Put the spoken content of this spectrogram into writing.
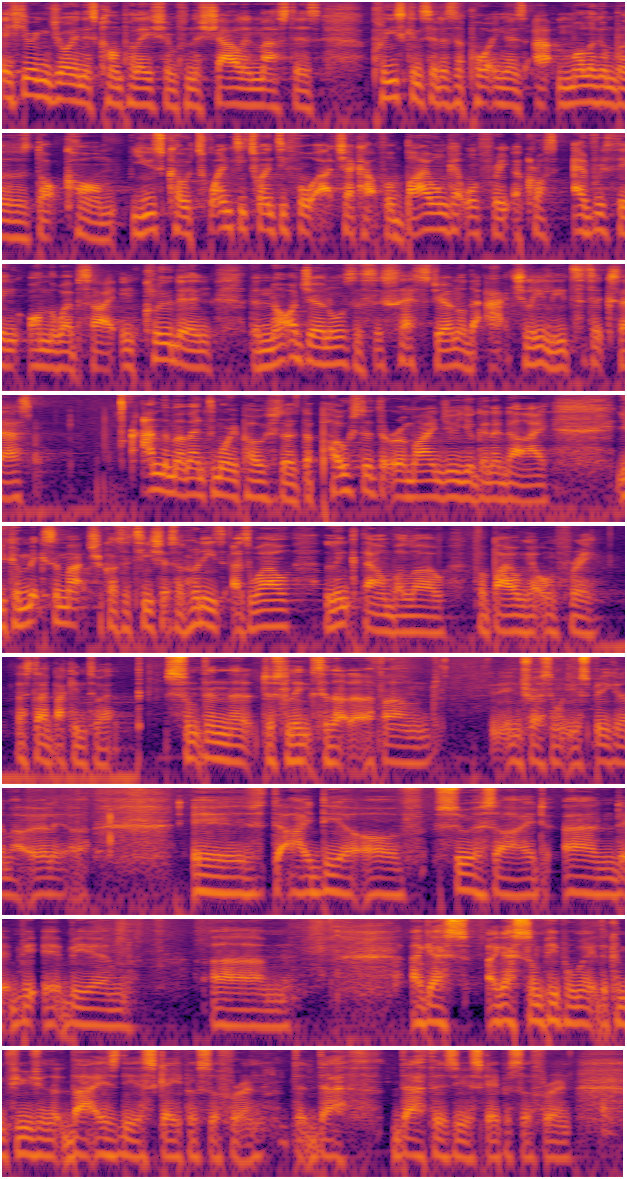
If you're enjoying this compilation from the Shaolin Masters, please consider supporting us at mulliganbrothers.com. Use code 2024 at checkout for buy one, get one free across everything on the website, including the Not a Journals, the Success Journal that actually leads to success, and the Memento Mori posters, the posters that remind you you're going to die. You can mix and match across the t-shirts and hoodies as well. Link down below for buy one get one free. Let's dive back into it. Something that just links to that that I found interesting what you were speaking about earlier is the idea of suicide and it, be, it being um, I guess I guess some people make the confusion that that is the escape of suffering. That death death is the escape of suffering.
